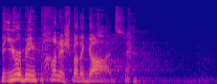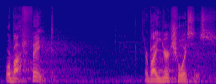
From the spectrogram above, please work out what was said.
That you are being punished by the gods, or by fate, or by your choices.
